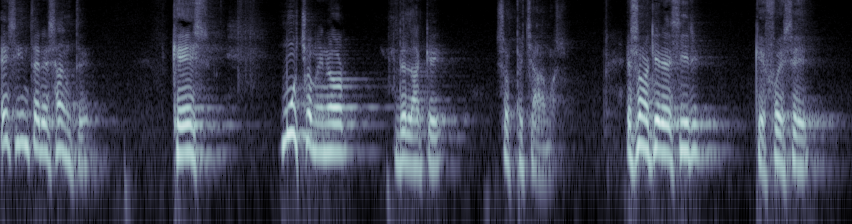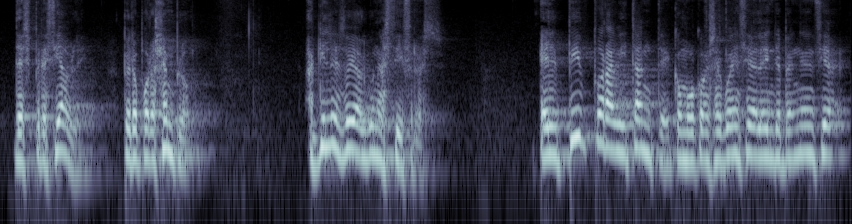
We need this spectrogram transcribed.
es interesante que es mucho menor de la que sospechábamos. Eso no quiere decir que fuese despreciable, pero por ejemplo, aquí les doy algunas cifras. El PIB por habitante, como consecuencia de la independencia,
